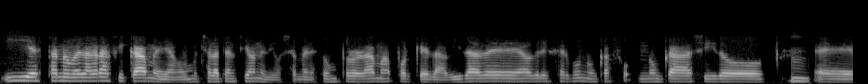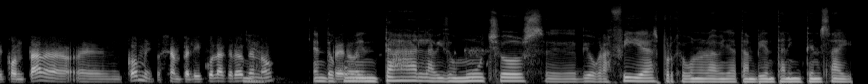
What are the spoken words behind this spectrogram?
Y esta novela gráfica me llamó mucho la atención y digo, se merece un programa porque la vida de Audrey Hepburn nunca nunca ha sido mm. eh, contada en cómic, o sea, en película creo que no. En documental ha habido muchos, eh, biografías, porque bueno, la vida también tan intensa y,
